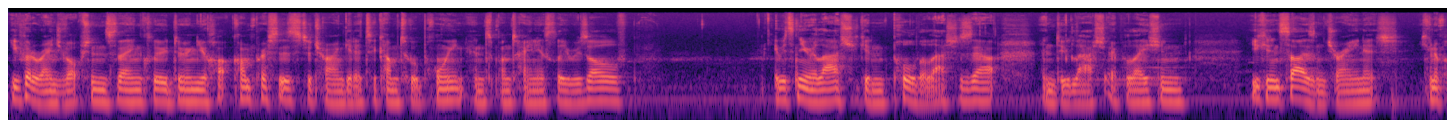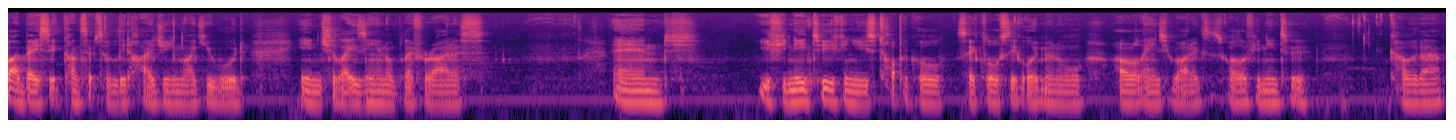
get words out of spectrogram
You've got a range of options. They include doing your hot compresses to try and get it to come to a point and spontaneously resolve if it's near a lash, you can pull the lashes out and do lash epilation. You can incise and drain it. You can apply basic concepts of lid hygiene like you would in chalazion or blepharitis. And if you need to, you can use topical, say, Chlorsig ointment or oral antibiotics as well if you need to cover that.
